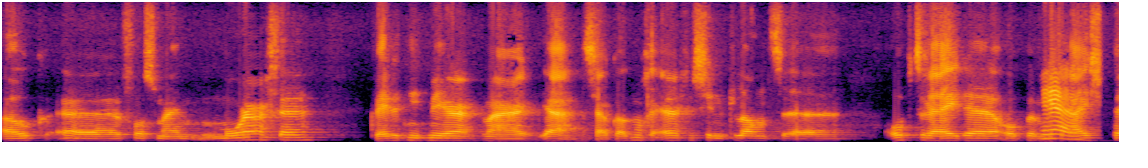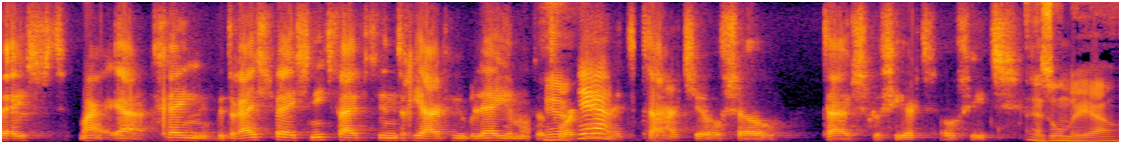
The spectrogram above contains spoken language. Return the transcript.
Ook uh, volgens mij morgen. Ik weet het niet meer. Maar ja, zou ik ook nog ergens in het land uh, optreden op een Ja. bedrijfsfeest. Maar ja, geen bedrijfsfeest. Niet 25-jarig jubileum. Dat Ja. wordt Ja. met een taartje of zo thuis gevierd of iets. En zonder jou.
